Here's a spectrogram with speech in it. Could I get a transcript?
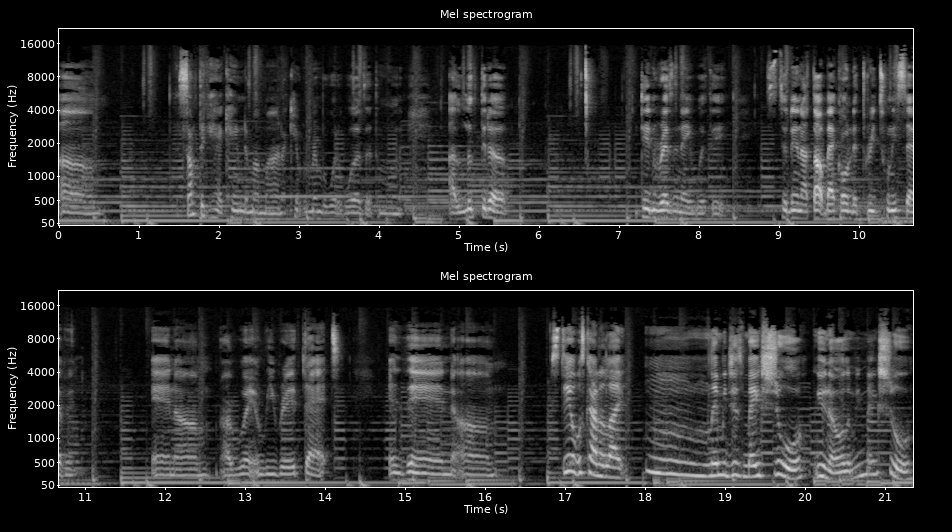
um, something had came to my mind. I can't remember what it was at the moment. I looked it up, didn't resonate with it. So then I thought back on the 327, and um, I went and reread that, and then um, still was kind of like, mm, let me just make sure, you know, let me make sure.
